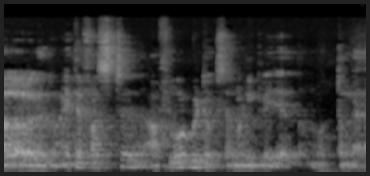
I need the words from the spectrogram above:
పల్లవులు వెళ్దాం అయితే ఫస్ట్ ఆ ఫ్లూట్ బిట్ ఒకసారి మళ్ళీ ప్లే చేద్దాం మొత్తంగా.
